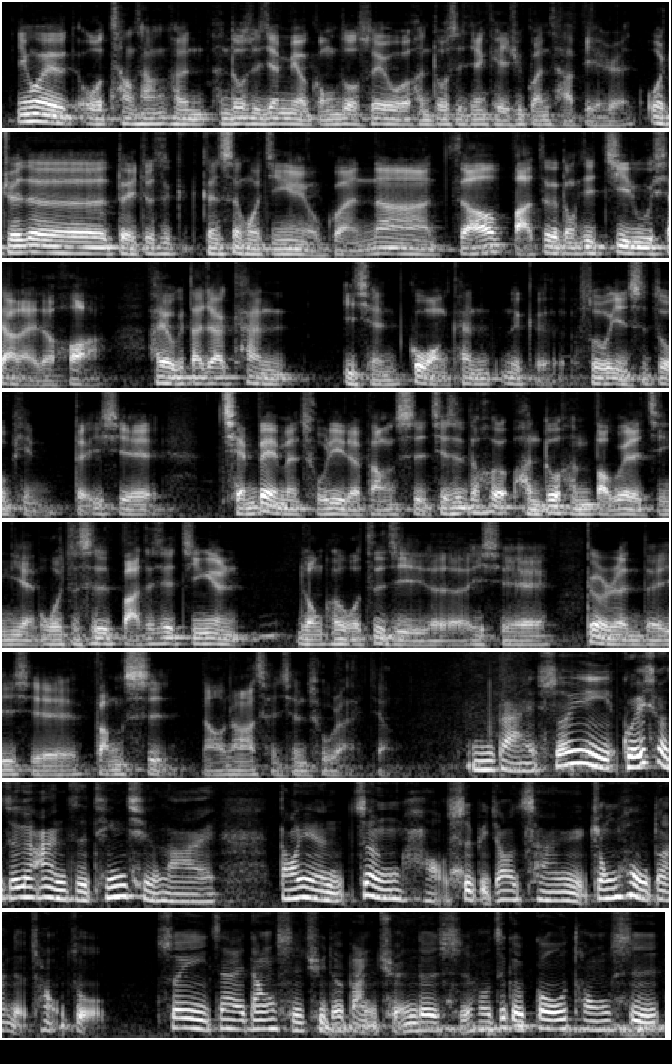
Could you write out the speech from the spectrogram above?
因为我常常很很多时间没有工作，所以我很多时间可以去观察别人。我觉得对，就是跟生活经验有关。那只要把这个东西记录下来的话，还有大家看以前过往看那个所有影视作品的一些。前辈们处理的方式，其实都会有很多很宝贵的经验。我只是把这些经验融合我自己的一些个人的一些方式，然后让它呈现出来，这样。明白。所以《鬼手》这个案子听起来，导演正好是比较参与中后段的创作，所以在当时取得版权的时候，这个沟通是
